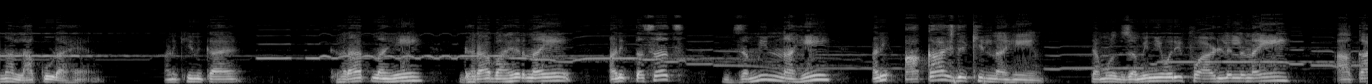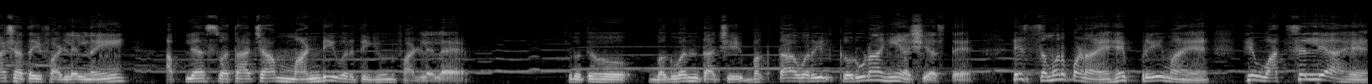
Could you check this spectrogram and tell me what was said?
ना लाकूड आहे. आणखीन काय? घरात नाही घराबाहेर नाही आणि तसंच जमीन नाही आणि आकाश देखील नाही. त्यामुळे जमिनीवरही फाडलेलं नाही आकाशातही फाडलेलं नाही आपल्या स्वतःच्या मांडीवरती घेऊन फाडलेलं आहे. श्रोते हो भगवंताची भक्तावरील करुणा ही अशी असते. हे समर्पण आहे हे प्रेम आहे हे वात्सल्य आहे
